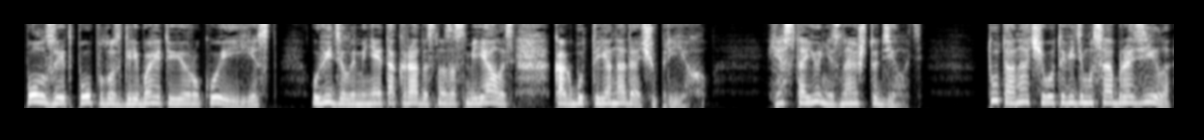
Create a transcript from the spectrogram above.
ползает по полу, сгребает ее рукой и ест. Увидела меня и так радостно засмеялась, как будто я на дачу приехал. Я стою, не знаю, что делать. Тут она чего-то, видимо, сообразила,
